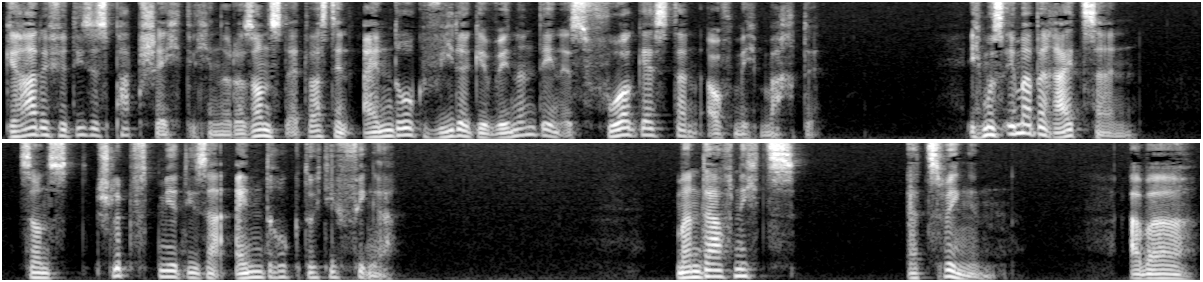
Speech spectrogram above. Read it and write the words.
gerade für dieses Pappschächtelchen oder sonst etwas, den Eindruck wiedergewinnen, den es vorgestern auf mich machte. Ich muss immer bereit sein, sonst schlüpft mir dieser Eindruck durch die Finger. Man darf nichts erzwingen, aber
